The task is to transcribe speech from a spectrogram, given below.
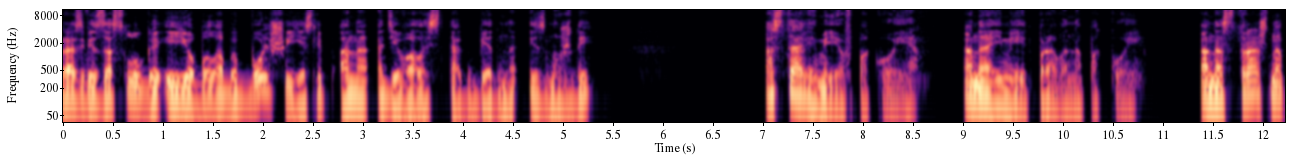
разве заслуга ее была бы больше, если б она одевалась так бедно из нужды? Оставим ее в покое. Она имеет право на покой. Она страшно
